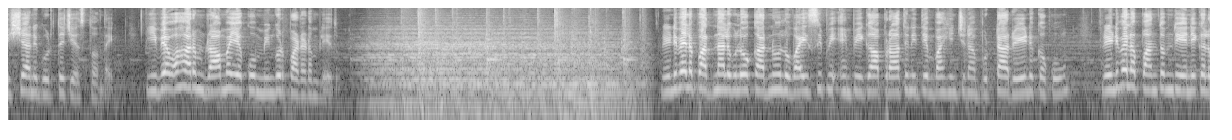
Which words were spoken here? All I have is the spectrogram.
విషయాన్ని గుర్తు చేస్తోంది. ఈ వ్యవహారం రామయ్యకు మింగుడు పడడం లేదు. రెండు వేల పద్నాలుగులో కర్నూలు వైసీపీ ఎంపీగా ప్రాతినిధ్యం వహించిన బుట్టా రేణుకకు రెండు వేల పంతొమ్మిది ఎన్నికల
